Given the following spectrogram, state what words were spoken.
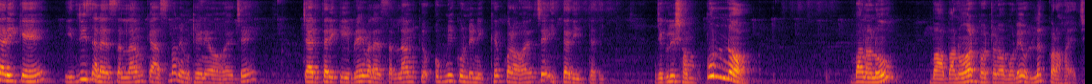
তারিখে ইদ্রিস আলাহিসাল্লামকে আসমানে উঠে নেওয়া হয়েছে। চার তারিখে ইব্রাহিম আলাহিসাল্লামকে অগ্নিকুণ্ডে নিক্ষেপ করা হয়েছে, ইত্যাদি ইত্যাদি। যেগুলি সম্পূর্ণ বানানো বা বানোয়াট ঘটনা বলে উল্লেখ করা হয়েছে।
